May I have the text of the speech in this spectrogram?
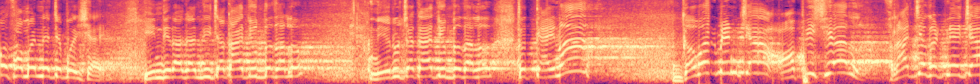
सर्वसामान्याचे पैसे आहे. इंदिरा गांधीच्या काळात युद्ध झालं नेहरूच्या काळात युद्ध झालं तर त्यानं गव्हर्नमेंटच्या ऑफिशियल राज्यघटनेच्या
